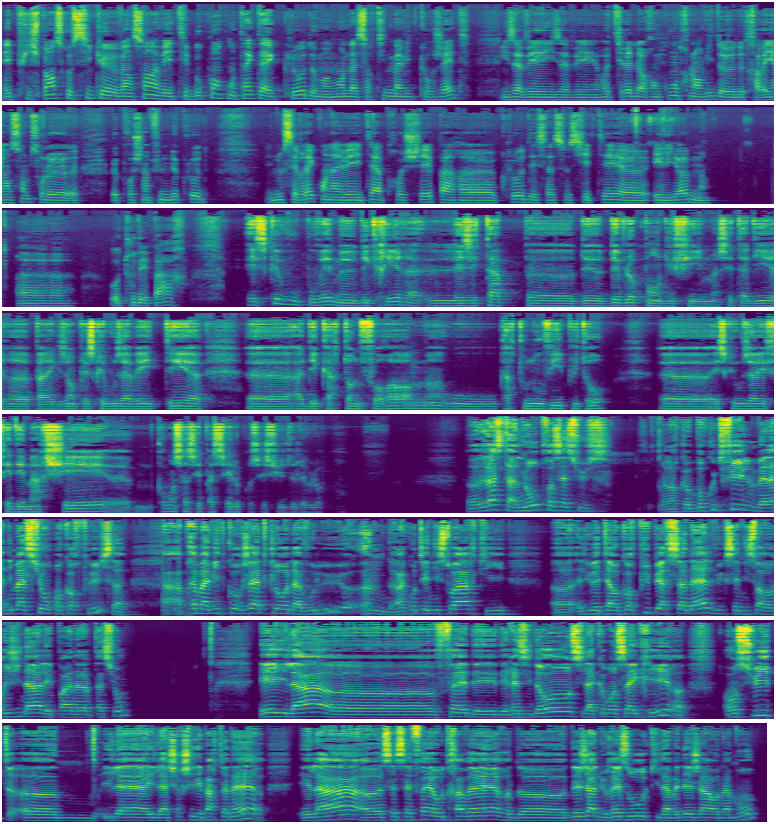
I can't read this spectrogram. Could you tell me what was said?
Et puis je pense aussi que Vincent avait été beaucoup en contact avec Claude au moment de la sortie de Ma vie de courgette. Ils avaient, ils avaient retiré de leur rencontre l'envie de, de, travailler ensemble sur le, le, prochain film de Claude. Et nous, c'est vrai qu'on avait été approchés par euh, Claude et sa société euh, Helium euh, au tout départ est-ce que vous pouvez me décrire les étapes euh, de développement du film? C'est-à-dire, par exemple, est-ce que vous avez été à des cartons de forum ou cartoon movie plutôt? Est-ce que vous avez fait des marchés Comment ça s'est passé le processus de développement? Alors déjà, c'est un long processus. Alors comme beaucoup de films, mais l'animation encore plus. Après ma vie de courgette, Claude a voulu raconter une histoire qui lui était encore plus personnelle, vu que c'est une histoire originale et pas une adaptation et il a euh, fait des, des, résidences, il a commencé à écrire. Ensuite, euh, il a il a cherché des partenaires et là, euh, ça s'est fait au travers de déjà du réseau qu'il avait déjà en amont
